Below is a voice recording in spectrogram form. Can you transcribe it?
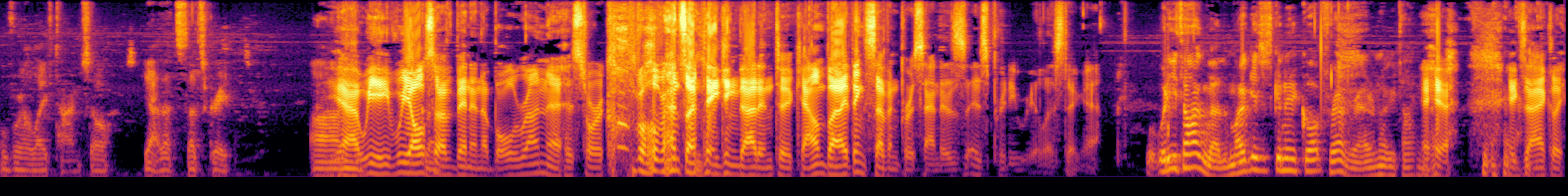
over a lifetime. So yeah, that's that's great. Um, yeah, we we also have been in a bull run, a historical bull run. So I'm taking that into account, but I think seven percent is is pretty realistic. Yeah. What are you talking about? The market's just going to go up forever. I don't know what you're talking about. Yeah, exactly.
